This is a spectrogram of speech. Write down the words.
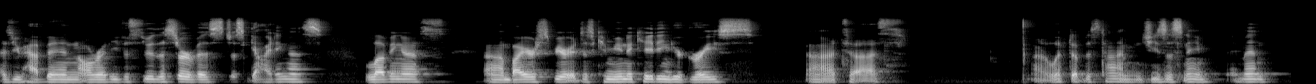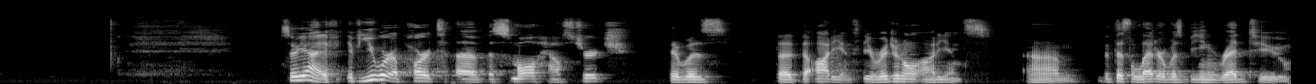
as you have been already just through the service, just guiding us, loving us um, by your Spirit, just communicating your grace uh, to us. I lift up this time in Jesus' name. Amen. So, yeah, if, if you were a part of the small house church that was the, the audience, the original audience um, that this letter was being read to,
